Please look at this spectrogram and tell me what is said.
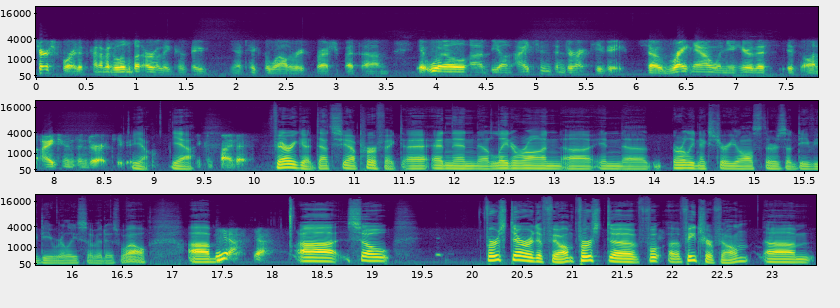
search for it, it's kind of a little bit early because they you know it takes a while to refresh, but um, it will uh, be on iTunes and DirecTV. So right now, when you hear this, it's on iTunes and DirecTV. yeah, yeah. You can find it. Very good. That's yeah, perfect. Uh, and then uh, later on uh, in uh, early next year, you also there's a DVD release of it as well. Um, Yeah, yeah. Uh, so, first narrative film, first uh, uh, feature film. Um,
